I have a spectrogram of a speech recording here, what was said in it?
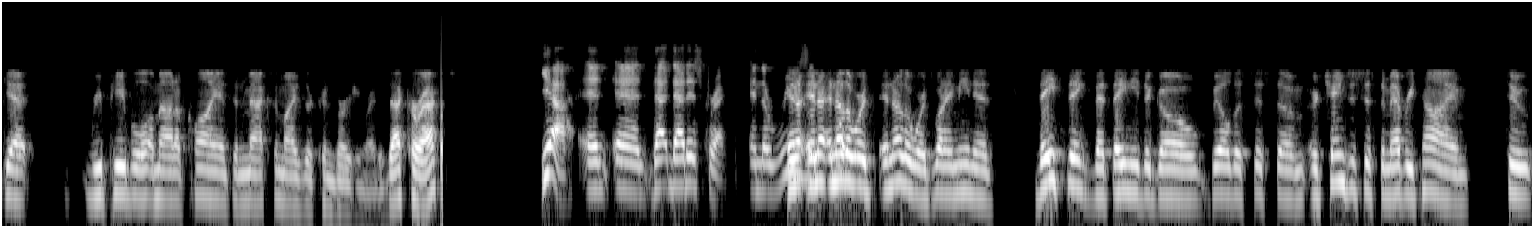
get repeatable amount of clients and maximize their conversion rate. Is that correct? Yeah, and and that that is correct. And the reason, in, in, in other words, in other words, what I mean is they think that they need to go build a system or change the system every time to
